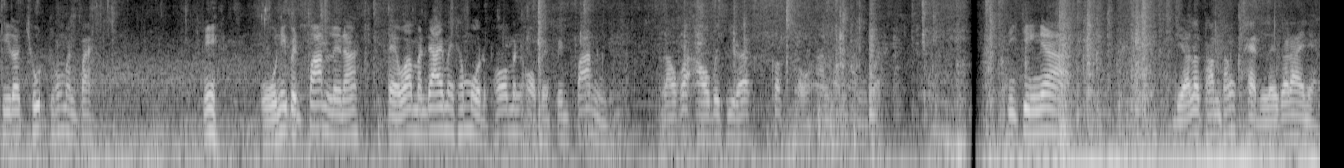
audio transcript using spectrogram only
ทีละชุดของมันไป นี่โอ้นี่เป็นปั้นเลยนะ แต่ว่ามันได้ไม่ทั้งหมด เพราะมันออกเป็นเป็นปั้น เราก็เอาไปทีละก็สองอันสามอันก่อนจริงๆเนี่ย เดี๋ยวเราทำทั้งแผ่นเลยก็ได้เนี่ย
